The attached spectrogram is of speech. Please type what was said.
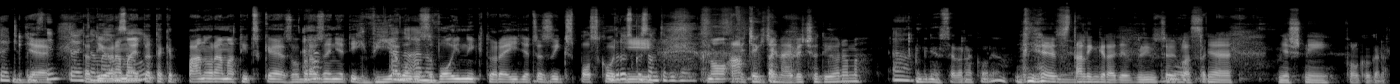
To je čo kde presne? To je tá to diorama je to také panoramatické zobrazenie tých výjavov z vojny, ktoré ide cez x poschodí. V Rusku som to videla. No a, Viete, kde je najväčšia diorama? A. Kde je Severná Korea? Nie, v Stalingrade, čo je no, vlastne dnešný Volkograd.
